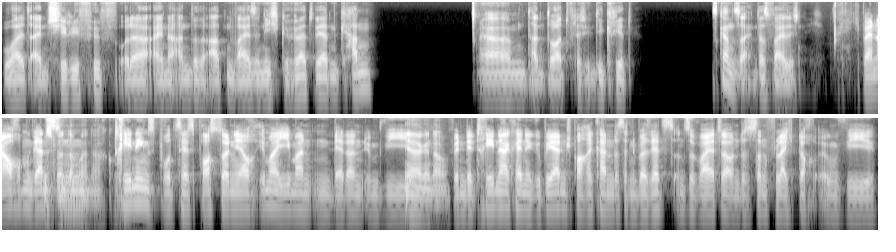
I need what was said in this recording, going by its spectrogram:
wo halt ein Schiri-Pfiff oder eine andere Art und Weise nicht gehört werden kann, ähm, dann dort vielleicht integriert wird. Das kann sein, das weiß ich nicht. Ich meine, auch im ganzen Trainingsprozess brauchst du dann ja auch immer jemanden, der dann irgendwie, ja, genau. wenn der Trainer keine Gebärdensprache kann, das dann übersetzt und so weiter und das ist dann vielleicht doch irgendwie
